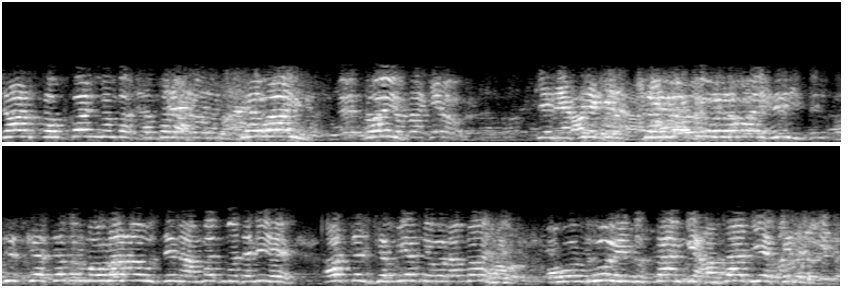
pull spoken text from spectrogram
چار سو پن نمبر سفرہ یہ وائی وائی جمعیت علماء ہند جس کے صدر مولانا حسین احمد مدنی ہے، اصل جمعیت علماء ہے اور وہ ہندوستان کی آزادی کے لیے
